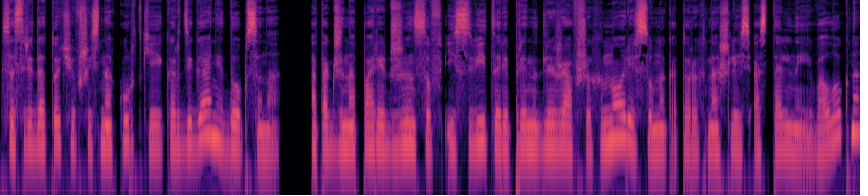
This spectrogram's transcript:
Сосредоточившись на куртке и кардигане Добсона, а также на паре джинсов и свитере, принадлежавших Норрису, на которых нашлись остальные волокна,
